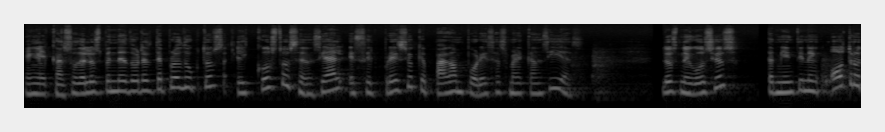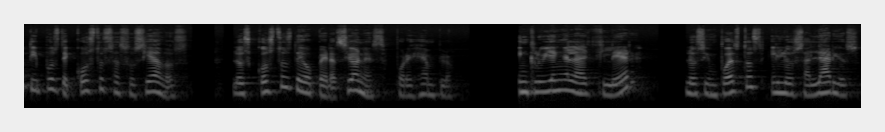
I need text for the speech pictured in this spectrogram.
En el caso de los vendedores de productos, el costo esencial es el precio que pagan por esas mercancías. Los negocios también tienen otro tipo de costos asociados. Los costos de operaciones, por ejemplo, incluyen el alquiler, los impuestos y los salarios.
